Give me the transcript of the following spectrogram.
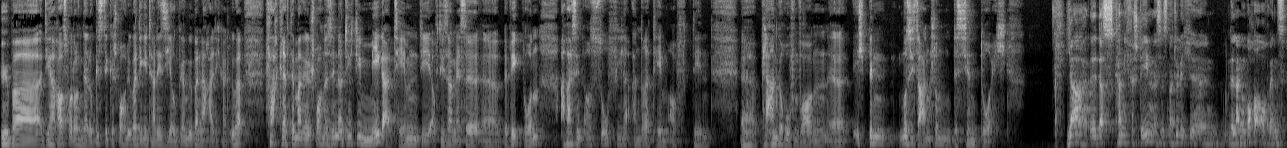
über die Herausforderungen der Logistik gesprochen, über Digitalisierung, wir haben über Nachhaltigkeit, über Fachkräftemangel gesprochen. Das sind natürlich die Megathemen, die auf dieser Messe äh, bewegt wurden. Aber es sind auch so viele andere Themen auf den äh, Plan gerufen worden. Äh, ich bin, muss ich sagen, schon ein bisschen durch. Ja, äh, das kann ich verstehen. Es ist natürlich äh, eine lange Woche, auch wenn es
